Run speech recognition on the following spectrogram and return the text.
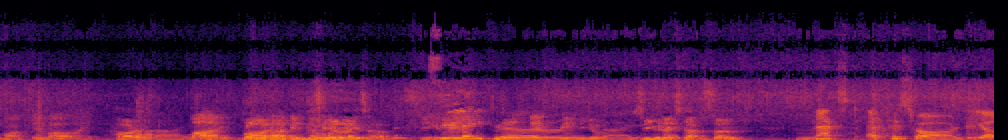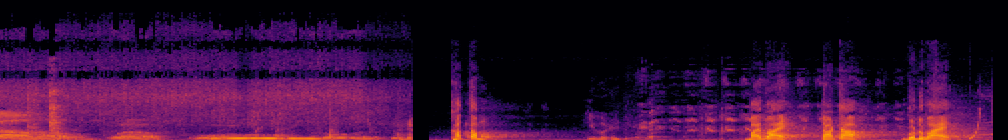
Mark, say bye. Hi. Bye. Bye. See you later. See See you later. Next video. See you next episode. next episode yeah Wow. Oh. खत्म bye bye tata goodbye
